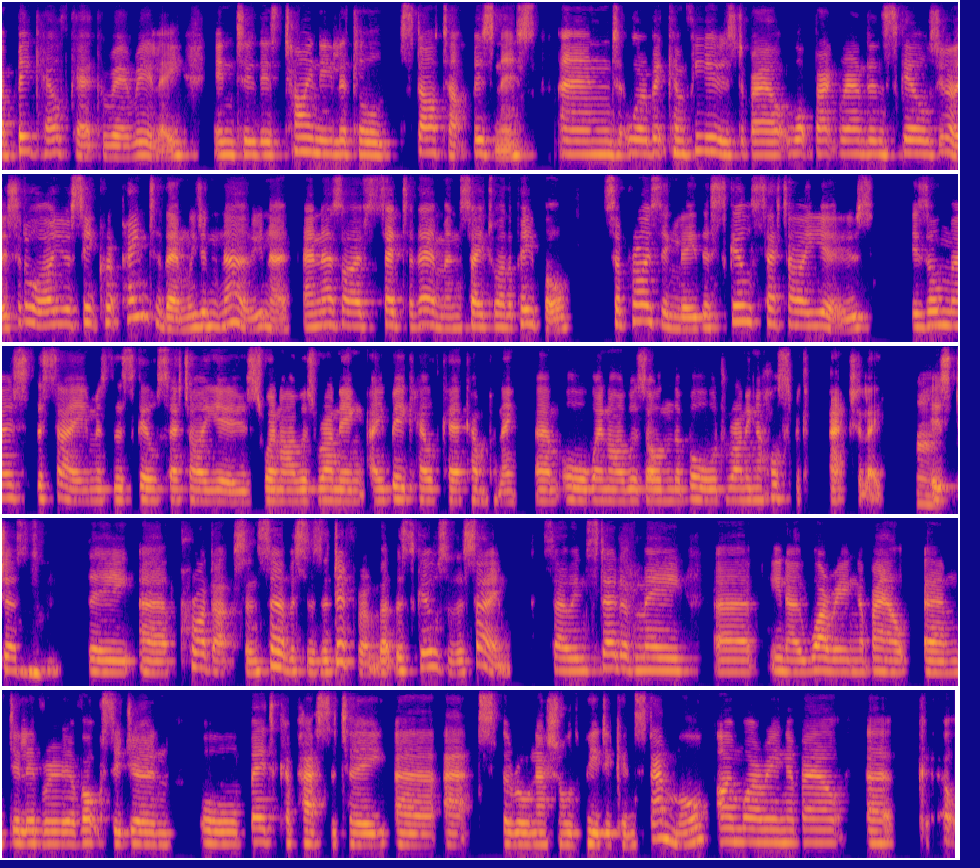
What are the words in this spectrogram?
a big healthcare career really into this tiny little startup business and were a bit confused about what background and skills you know they said oh are you a secret painter then we didn't know you know and as i've said to them and say to other people surprisingly the skill set i use is almost the same as the skill set I used when I was running a big healthcare company um, or when I was on the board running a hospital, actually. Hmm. It's just the uh, products and services are different, but the skills are the same. So instead of me, uh, you know, worrying about um, delivery of oxygen or bed capacity uh, at the Royal National Orthopaedic in Stanmore, I'm worrying about uh,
